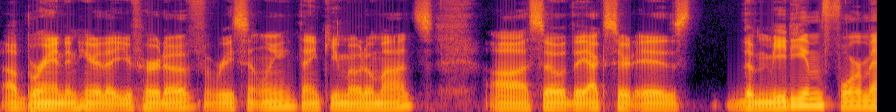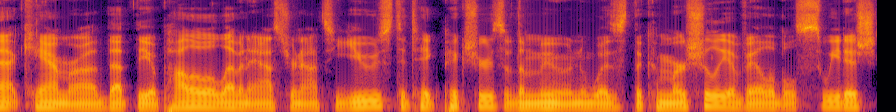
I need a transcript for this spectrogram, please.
a brand in here that you've heard of recently. Thank you, Motomods. Uh, so the excerpt is the medium format camera that the Apollo 11 astronauts used to take pictures of the moon was the commercially available Swedish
